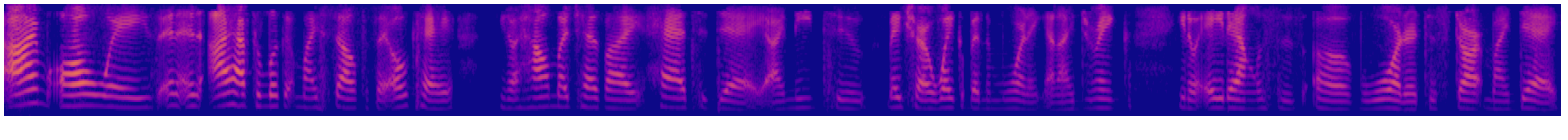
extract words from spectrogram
I'm always, and, and I have to look at myself and say, okay, you know, how much have I had today? I need to make sure I wake up in the morning and I drink, you know, eight ounces of water to start my day.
